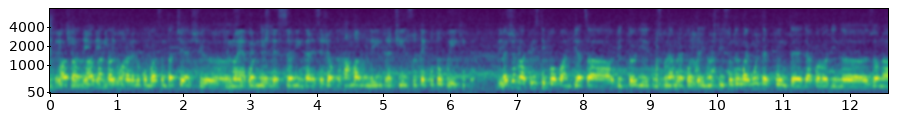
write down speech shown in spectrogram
intre Asta, 50 de asta în mii de cazul în care oameni. nu cumva sunt aceiași uh, Noi avem suporteri. niște săli în care se joacă handbal unde intră 500 cu tot cu echipe. Deci, Mergem la Cristi Popa în piața Victoriei, cum spuneam, reporterii noștri sunt în mai multe puncte de acolo din uh, zona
